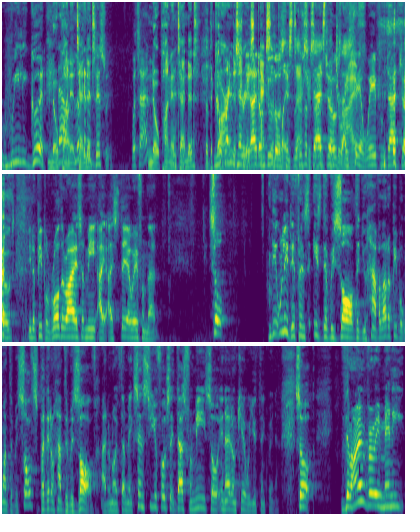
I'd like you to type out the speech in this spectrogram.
really good. No now, pun intended. Look at it this way. What's that? No pun intended. But the no car industry is an I don't excellent do those place things. to Those exercise dad jokes. I stay away from dad jokes. You know, people roll their eyes at me. I, I stay away from that. So the only difference is the resolve that you have. A lot of people want the results, but they don't have the resolve. I don't know if that makes sense to you folks. It does for me. So, and I don't care what you think right now. So, there aren't very many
